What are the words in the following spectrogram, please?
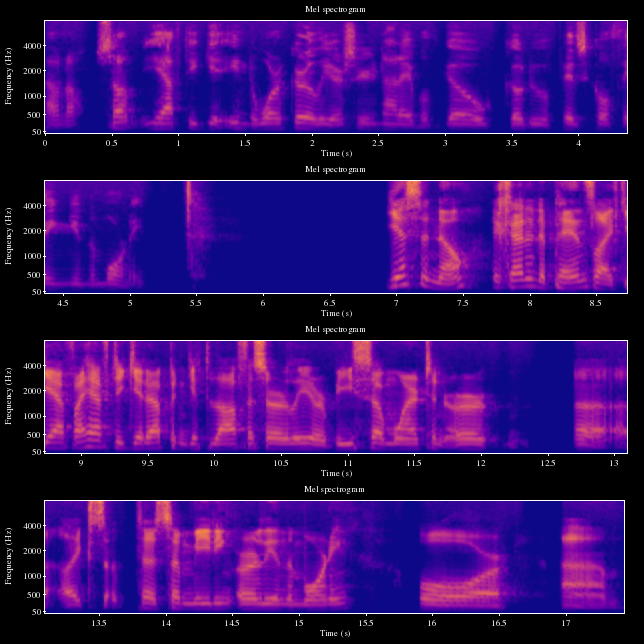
I don't know, some you have to get into work earlier, so you're not able to go go do a physical thing in the morning. Yes and no. It kind of depends. Like, yeah, if I have to get up and get to the office early or be somewhere to an er, uh, like so, to some meeting early in the morning, or um,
